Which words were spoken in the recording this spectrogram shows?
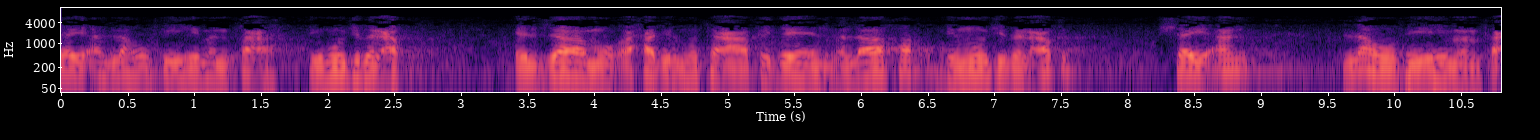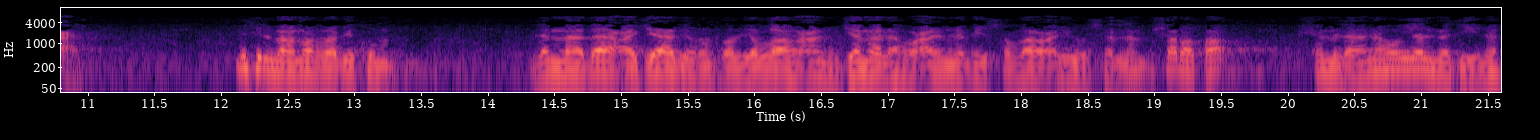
شيئا له فيه منفعة بموجب العقد. إلزام أحد المتعاقدين الآخر بموجب العقد شيئا له فيه منفعة. مثل ما مر بكم لما باع جابر رضي الله عنه جمله على النبي صلى الله عليه وسلم شرط حملانه إلى المدينة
